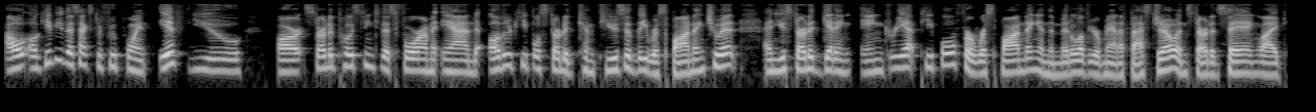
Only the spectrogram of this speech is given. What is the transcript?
I'll, I'll give you this extra foo point if you are started posting to this forum and other people started confusedly responding to it and you started getting angry at people for responding in the middle of your manifesto and started saying like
